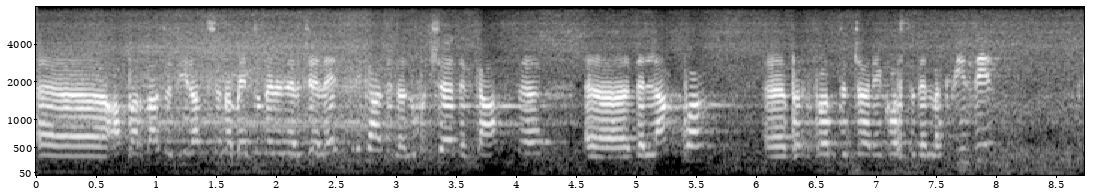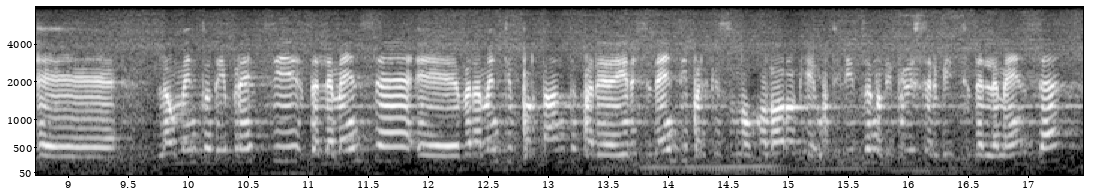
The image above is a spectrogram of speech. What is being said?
Eh, ha parlato di razionamento dell'energia elettrica, della luce, del gas, eh, dell'acqua eh, per fronteggiare i costi della crisi. E l'aumento dei prezzi delle mense è veramente importante per i residenti perché sono coloro che utilizzano di più i servizi delle mense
